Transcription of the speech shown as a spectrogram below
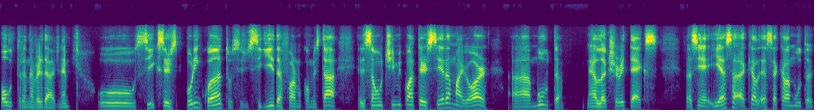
outra, na verdade, né? O Sixers, por enquanto, se seguir da forma como está, eles são o time com a terceira maior a multa, né, luxury tax. Assim, e essa, aquela, essa é aquela multa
